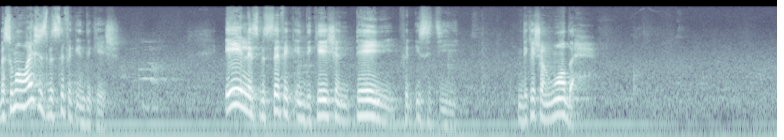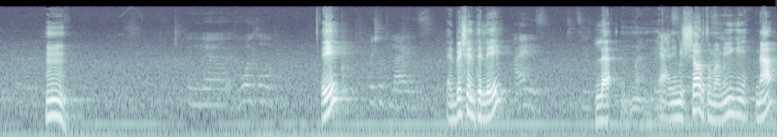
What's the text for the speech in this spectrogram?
بس ما هواش specific indication إيه ال specific indication تاني في ال ECT indication واضح. امم هو الطلب إيه؟ البيشنت اللي عايز. البيشنت اللي إيه؟ عايز. لا يعني مش شرط ما يجي. نعم.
